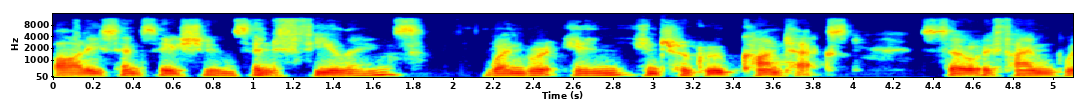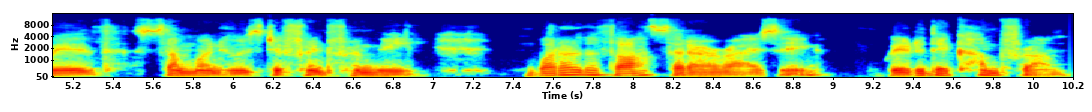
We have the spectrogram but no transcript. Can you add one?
body sensations, and feelings when we're in intergroup context. So, if I'm with someone who is different from me, what are the thoughts that are arising? Where did they come from?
